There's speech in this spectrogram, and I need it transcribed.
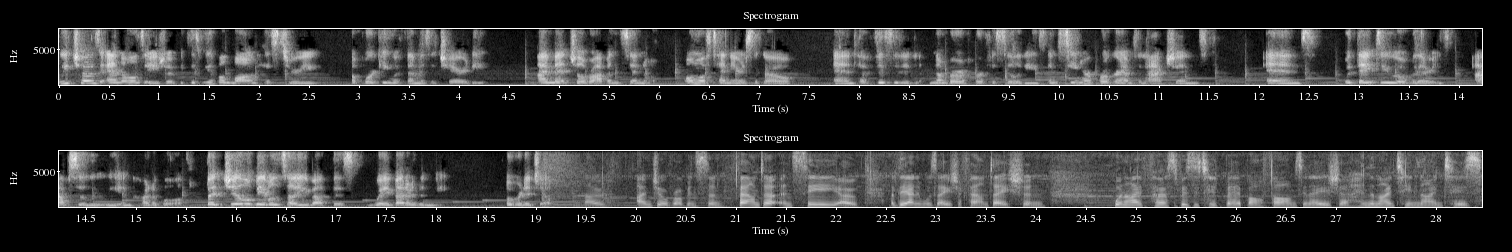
We chose Animals Asia because we have a long history of working with them as a charity. I met Jill Robinson almost 10 years ago and have visited a number of her facilities and seen her programs and actions. And what they do over there is absolutely incredible. But Jill will be able to tell you about this way better than me. Over to Jill. Hello, I'm Jill Robinson, founder and CEO of the Animals Asia Foundation. When I first visited Bear Bile Farms in Asia in the 1990s,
